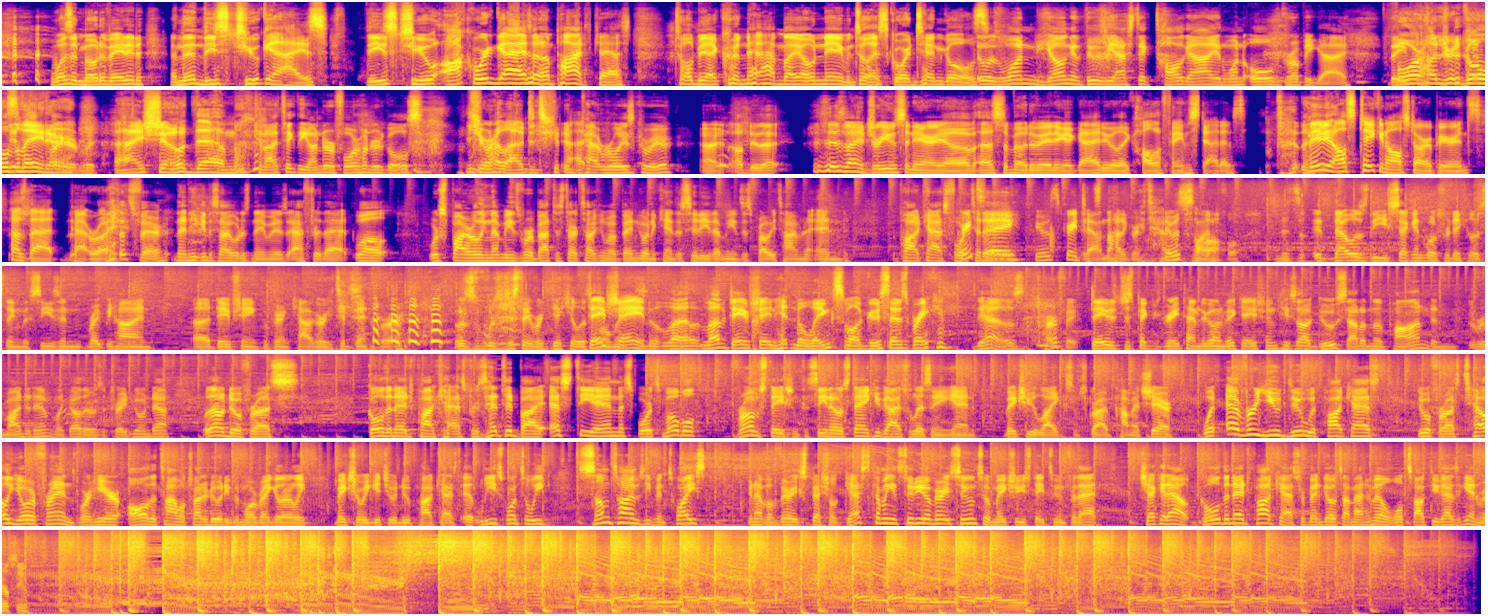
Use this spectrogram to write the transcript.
wasn't motivated, and then these two guys, these two awkward guys on a podcast, told me I couldn't have my own name until I scored ten goals. It was one young, enthusiastic, tall guy and one old, grumpy guy. They- Four hundred goals later, Fired, I showed them Can I take the under 400 goals you're allowed to do in that. Pat Roy's career? All right, I'll do that. This is my dream scenario of us motivating a guy to like Hall of Fame status. Maybe I'll take an All Star appearance. How's that, Pat Roy? That's fair. Then he can decide what his name is after that. Well, we're spiraling. That means we're about to start talking about Ben going to Kansas City. That means it's probably time to end the podcast for Great today. city. It was a great time. It's not a great time. It was It's fun. awful. It- that was the second most ridiculous thing this season, right behind uh, Dave Schoen comparing Calgary to Denver. it was was just a ridiculous. Dave moment. Schoen. Lo- love Dave Schoen hitting the links while Gusev's breaking. Yeah, it was perfect. Dave's just picked a great time to go on vacation. He saw a goose out in the pond and reminded him, like, oh, there was a trade going down. Well, that'll do it for us. Golden Edge podcast presented by STN Sports Mobile from Station Casinos. Thank you guys for listening again. Make sure you like, subscribe, comment, share. Whatever you do with podcasts, do it for us. Tell your friends. We're here all the time. We'll try to do it even more regularly. Make sure we get you a new podcast at least once a week, sometimes even twice. We're going to have a very special guest coming in studio very soon, so make sure you stay tuned for that. Check it out. Golden Edge Podcast for Ben Gotz. I'm Adam Hill. We'll talk to you guys again real soon.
